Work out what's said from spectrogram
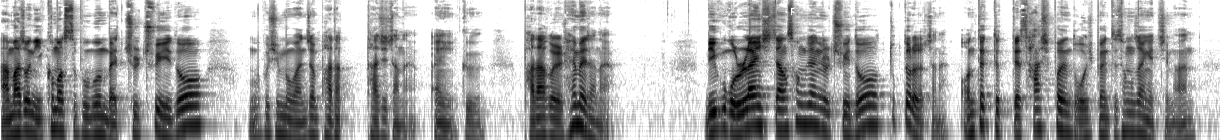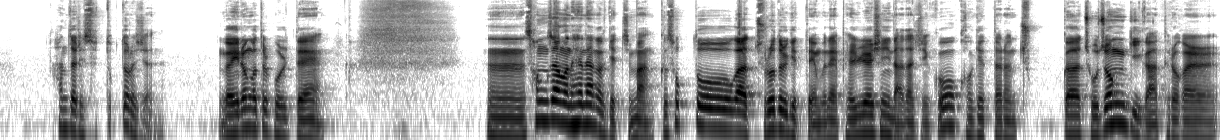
아마존 이커머스 부분 매출 추이도 뭐 보시면 완전 바닥 다시잖아요. 아니 그 바닥을 헤매잖아요. 미국 온라인 시장 성장률 추이도 뚝 떨어졌잖아요. 언택트 때 40% 50% 성장했지만 한 자릿수 뚝 떨어지잖아요. 그러니까 이런 것들 볼때 음, 성장은 해나가겠지만 그 속도가 줄어들기 때문에 밸류에이션이 낮아지고 거기에 따른 주가 조정기가 들어갈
